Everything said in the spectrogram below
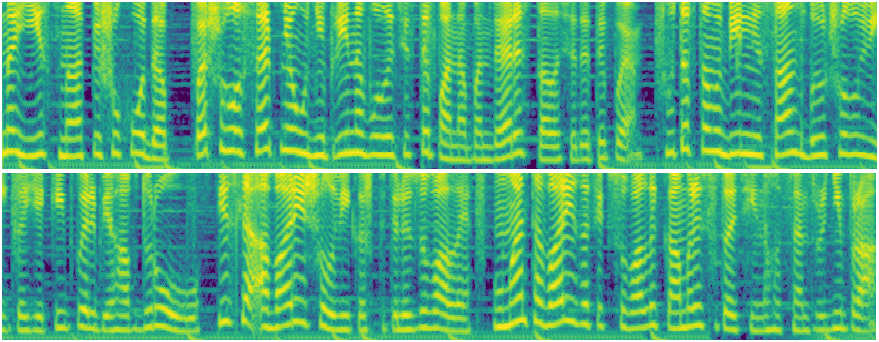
Наїзд на пішохода 1 серпня у Дніпрі на вулиці Степана Бандери сталося ДТП. Тут автомобіль Нісан збив чоловіка, який перебігав дорогу. Після аварії чоловіка шпиталізували. Момент аварії зафіксували камери ситуаційного центру Дніпра.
